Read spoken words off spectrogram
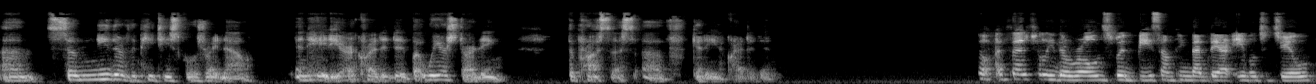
Um, so neither of the PT schools right now in Haiti are accredited, but we are starting the process of getting accredited. So essentially, the roles would be something that they are able to do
